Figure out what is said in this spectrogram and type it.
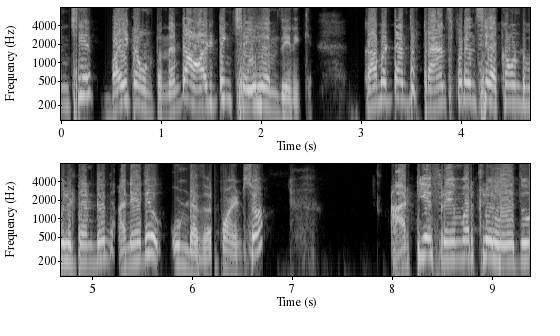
నుంచి బయట ఉంటుంది. అంటే ఆడిటింగ్ చేయలేం దీనికి. కాబట్టి అంత ట్రాన్స్పరెన్సీ అకౌంటబిలిటీ అనేది ఉండదు. పాయింట్ సో ఆర్టీఏ ఫ్రేమ్వర్క్లో లేదు.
